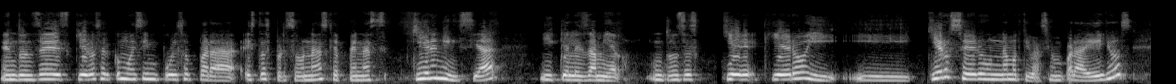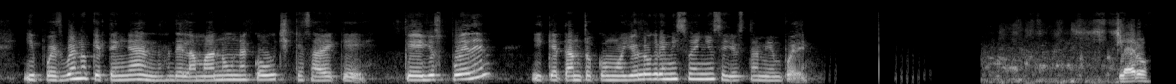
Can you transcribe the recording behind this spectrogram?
Entonces, quiero ser como ese impulso para estas personas que apenas quieren iniciar y que les da miedo. Entonces, quiero y, y, quiero ser una motivación para ellos y pues bueno, que tengan de la mano una coach que sabe que, que ellos pueden y que tanto como yo logré mis sueños, ellos también pueden. Claro,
